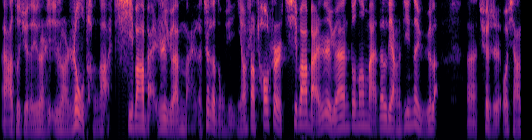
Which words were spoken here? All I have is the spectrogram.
大家都觉得有点有点肉疼啊，七八百日元买个这个东西，你要上超市，七八百日元都能买个两斤的鱼了。嗯，确实，我想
